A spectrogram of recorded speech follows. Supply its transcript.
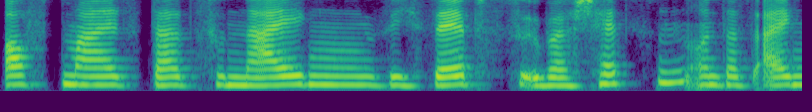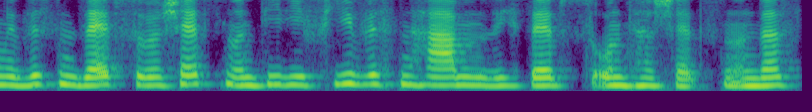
oftmals dazu neigen, sich selbst zu überschätzen und das eigene Wissen selbst zu überschätzen und die, die viel Wissen haben, sich selbst zu unterschätzen. Und das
